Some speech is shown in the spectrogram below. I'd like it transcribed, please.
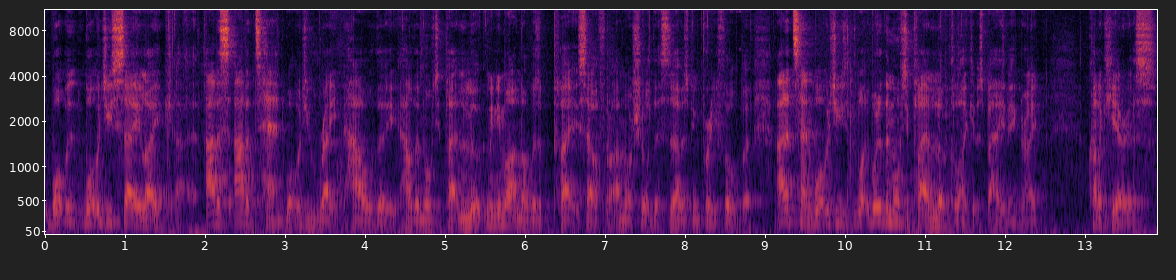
What would what would you say like uh, out of out of ten? What would you rate how the how the multiplayer look? I mean, you might not go to play it itself, right? I'm not sure. The server's been pretty full, but out of ten, what would you what, what did the multiplayer look like? It was behaving, right? I'm kind of curious.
